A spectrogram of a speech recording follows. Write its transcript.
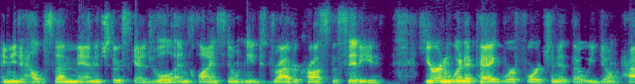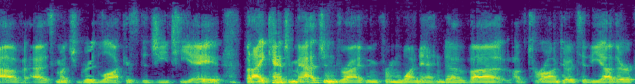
I mean, it helps them manage their schedule and clients don't need to drive across the city. Here in Winnipeg, we're fortunate that we don't have as much gridlock as the GTA, but I can't imagine driving from one end of, uh, of Toronto to the other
